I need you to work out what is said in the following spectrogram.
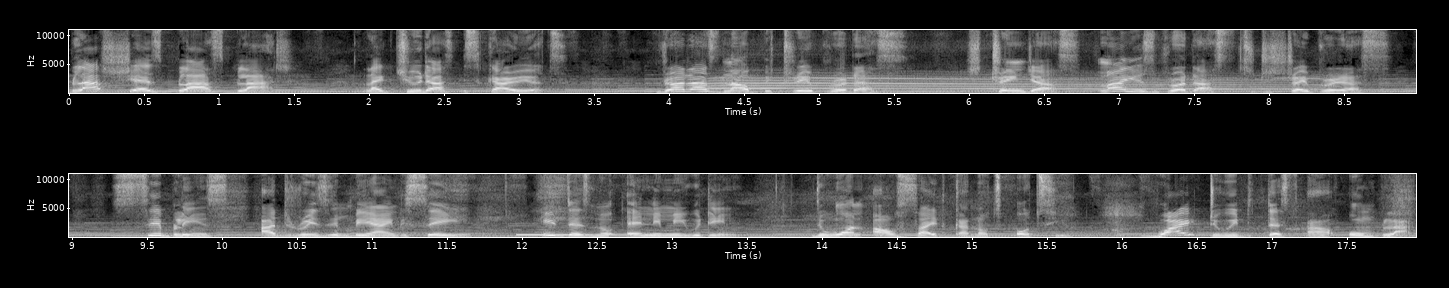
blood shares blood's blood. Like Judas Iscariot, brothers now betray brothers. Strangers now use brothers to destroy brothers. Siblings are the reason behind the saying if there's no enemy within, the one outside cannot hurt you. Why do we detest our own blood?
